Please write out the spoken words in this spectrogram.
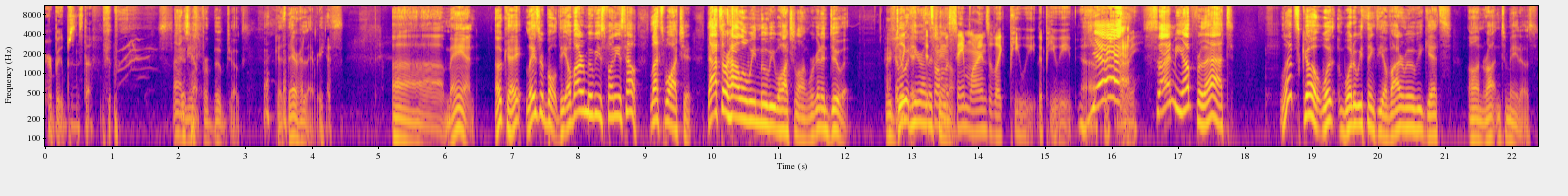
her boobs and stuff. Sign me up for boob jokes because they're hilarious. Uh, man. Okay. Laserbolt. The Elvira movie is funny as hell. Let's watch it. That's our Halloween movie watch along. We're going to do it. Do like it here on the it's on the same lines of like Pee Wee, the Pee Wee. Uh, yeah, movie. sign me up for that. Let's go. What What do we think the Elvira movie gets on Rotten Tomatoes?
